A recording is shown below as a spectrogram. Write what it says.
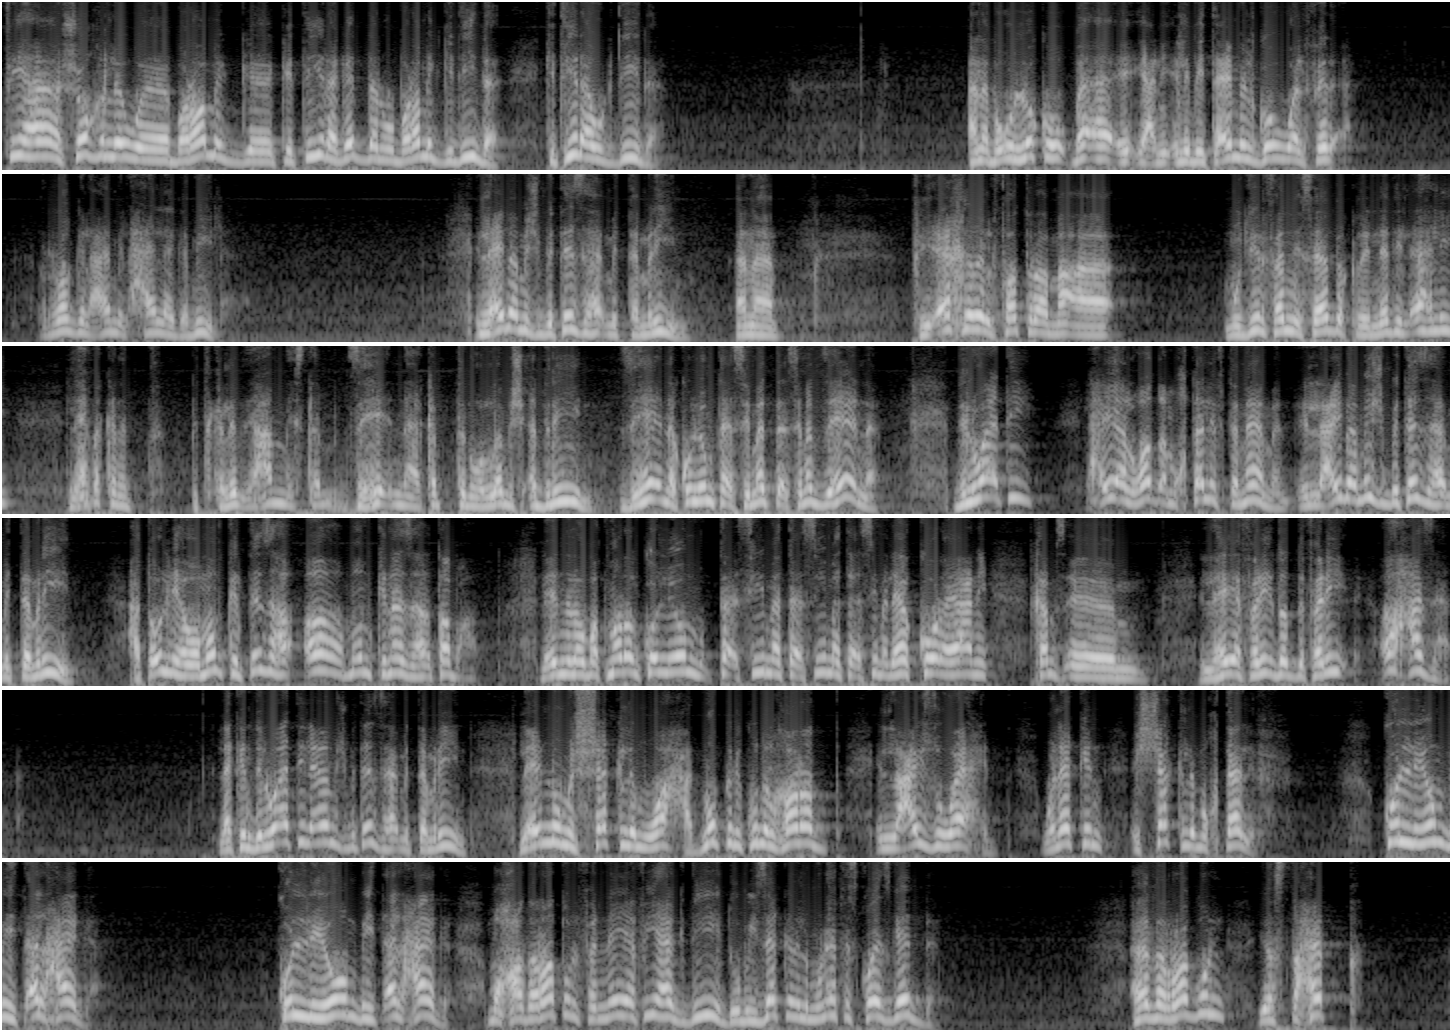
فيها شغل وبرامج كتيرة جدا وبرامج جديدة كتيرة وجديدة. أنا بقول لكم بقى يعني اللي بيتعمل جوه الفرقة. الراجل عامل حالة جميلة. اللعيبة مش بتزهق من التمرين. أنا في آخر الفترة مع مدير فني سابق للنادي الأهلي اللعيبة كانت بتكلمني يا عم إسلام زهقنا يا كابتن والله مش قادرين زهقنا كل يوم تقسيمات تقسيمات زهقنا. دلوقتي الحقيقة الوضع مختلف تماما. اللعيبة مش بتزهق من التمرين. هتقول لي هو ممكن تزهق؟ آه ممكن أزهق طبعا. لأن لو بتمرن كل يوم تقسيمه تقسيمه تقسيمه اللي هي الكوره يعني خمس اللي هي فريق ضد فريق. آه هزهق. لكن دلوقتي اللعيبة مش بتزهق من التمرين لأنه مش شكل موحد. ممكن يكون الغرض اللي عايزه واحد ولكن الشكل مختلف. كل يوم بيتقال حاجة. كل يوم بيتقال حاجة. محاضراته الفنية فيها جديد وبيذاكر المنافس كويس جدا. هذا الرجل يستحق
